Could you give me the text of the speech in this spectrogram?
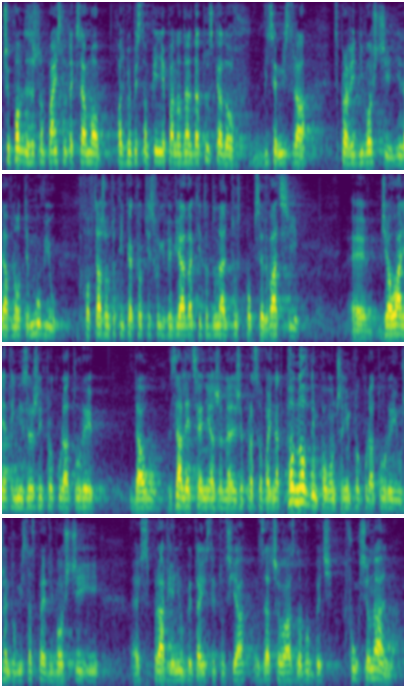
Przypomnę zresztą Państwu tak samo choćby wystąpienie pana Donalda Tuska do wiceministra sprawiedliwości. Niedawno o tym mówił. Powtarzał to kilkakrotnie w swoich wywiadach, kiedy to Donald Tusk po obserwacji e, działania tej niezależnej prokuratury dał zalecenia, że należy pracować nad ponownym połączeniem prokuratury i Urzędu Ministra Sprawiedliwości i e, sprawieniu, by ta instytucja zaczęła znowu być funkcjonalna.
